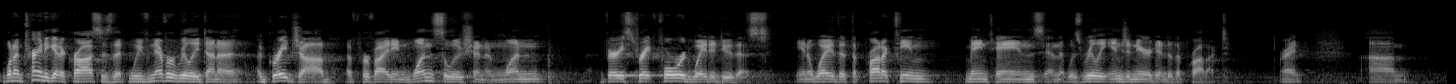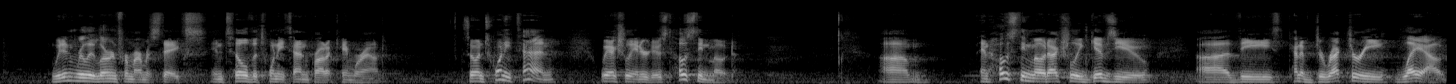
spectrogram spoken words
What I'm trying to get across is that we've never really done a, a great job of providing one solution and one very straightforward way to do this in a way that the product team maintains and that was really engineered into the product, right? Um, we didn't really learn from our mistakes until the 2010 product came around. So in 2010, we actually introduced hosting mode. Um, and hosting mode actually gives you uh, the kind of directory layout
